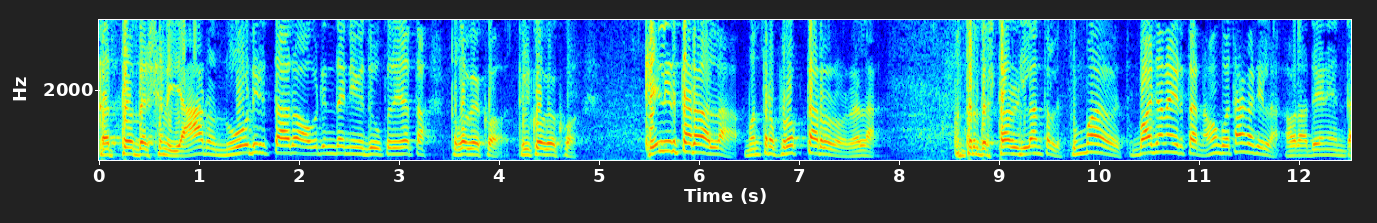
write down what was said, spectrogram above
ತತ್ವ ದರ್ಶನ ಯಾರು ನೋಡಿರ್ತಾರೋ ಅವರಿಂದ ನೀವು ಇದು ಉಪದೇಶ ತಗೋಬೇಕು, ತಿಳ್ಕೋಬೇಕು. ಕೇಳಿರ್ತಾರೋ ಅಲ್ಲ ಮಂತ್ರ ಪ್ರೋಕ್ತಾರೋ ಅವರೆಲ್ಲ ಮಂತ್ರ ದ್ರಷ್ಟಾರು ಇಲ್ಲ ಅಂತಲ್ಲ. ತುಂಬ ತುಂಬ ಜನ ಇರ್ತಾರೆ. ನಮಗೆ ಗೊತ್ತಾಗೋದಿಲ್ಲ ಅವ್ರು ಅದೇನೆ ಅಂತ.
